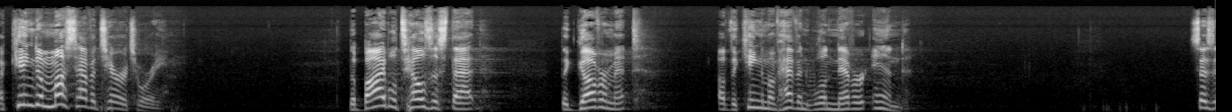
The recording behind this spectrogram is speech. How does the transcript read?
A kingdom must have a territory. The Bible tells us that the government of the kingdom of heaven will never end. Says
